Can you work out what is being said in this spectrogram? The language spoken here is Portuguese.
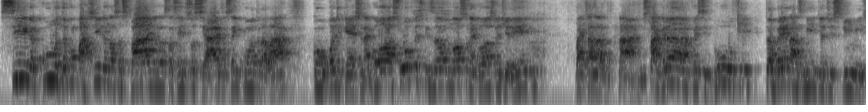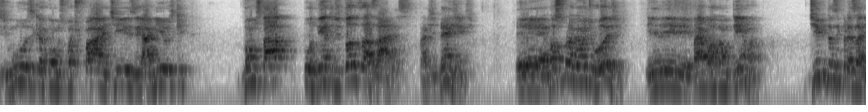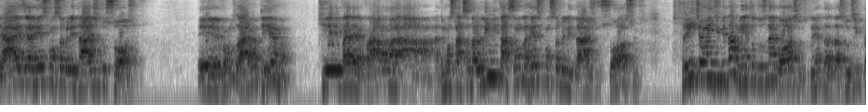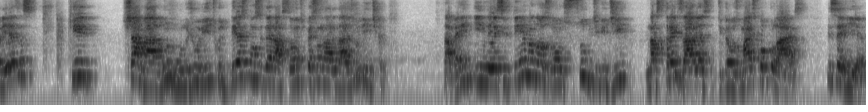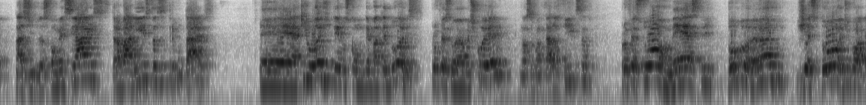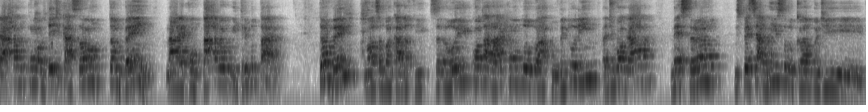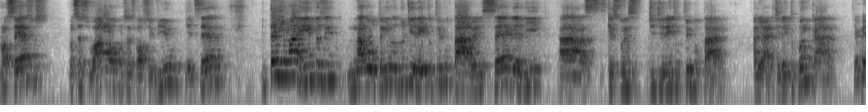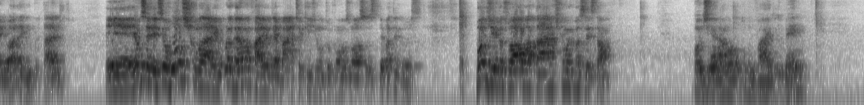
Siga, curta, compartilhe nossas páginas, nossas redes sociais, você encontra lá com o podcast Negócio ou pesquisando Nosso Negócio é Direito. Vai estar na, na, Instagram, Facebook, também nas mídias de streamings de música, como Spotify, Deezer, iMusic vamos estar por dentro de todas as áreas. Tá bem, gente? É, nosso programa de hoje ele vai abordar um tema dívidas empresariais e a responsabilidade dos sócios. É, vamos lá, é um tema que ele vai levar a, a demonstração da limitação da responsabilidade dos sócios frente ao endividamento dos negócios, né, das suas empresas, que chamado no mundo jurídico de desconsideração de personalidade jurídica. Tá bem? E nesse tema nós vamos subdividir nas três áreas, digamos, mais populares, que seria nas dívidas comerciais, trabalhistas e tributárias. É, aqui hoje temos como debatedores professor Elbert Coelho, nossa bancada fixa, professor, mestre, doutorando, gestor, advogado, com dedicação também na área contábil e tributária. Também, nossa bancada fixa hoje contará com o doutor Arthur Venturini, advogado, mestrando, especialista no campo de processos, processual, processual civil e etc. E tem uma ênfase na doutrina do direito tributário, ele segue ali as questões de direito tributário, aliás, direito bancário, que é melhor ainda, tá? É, eu serei seu host, comandarei o programa, farei o debate aqui junto com os nossos debatedores. Bom dia, pessoal, boa tarde, como é que vocês estão? Bom dia, Nalon, como vai? Tudo bem?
